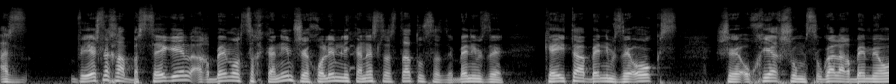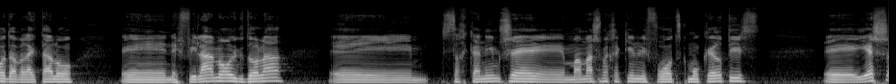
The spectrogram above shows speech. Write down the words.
אז, ויש לך בסגל הרבה מאוד שחקנים שיכולים להיכנס לסטטוס הזה, בין אם זה קייטה, בין אם זה אוקס, שהוכיח שהוא מסוגל הרבה מאוד, אבל הייתה לו אה, נפילה מאוד גדולה. אה, שחקנים שממש מחכים לפרוץ, כמו קרטיס. אה, יש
